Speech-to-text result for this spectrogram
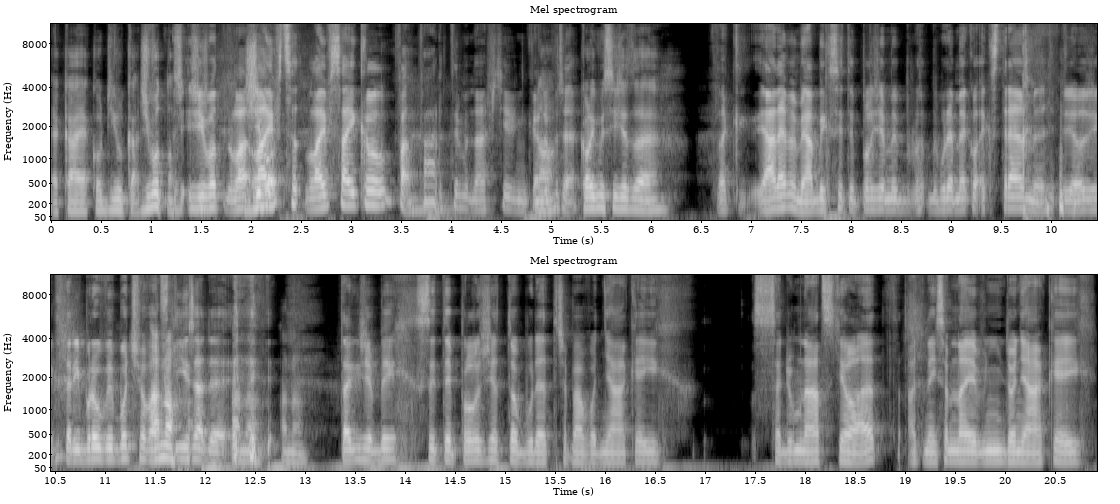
Jaká jako dílka, životnost. Život, la, Život- Life, life cycle pa, party návštěvníka, no, dobře. Kolik myslíš, že to je? Tak já nevím, já bych si typl, že my budeme jako extrémy, jo, že, který budou vybočovat Ano, z té řady. Ano, ano. Takže bych si typl, že to bude třeba od nějakých 17 let, ať nejsem naivní, do nějakých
